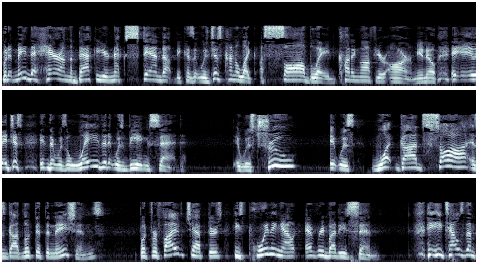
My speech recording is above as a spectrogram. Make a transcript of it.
but it made the hair on the back of your neck stand up because it was just kind of like a saw blade cutting off your arm, you know? It, it, it just, it, there was a way that it was being said. It was true. It was what God saw as God looked at the nations. But for five chapters, he's pointing out everybody's sin. He, he tells them,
